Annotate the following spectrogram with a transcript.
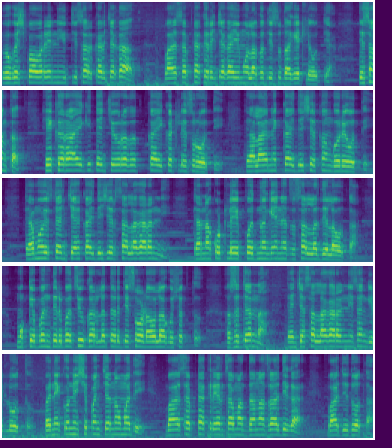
योगेश पवार यांनी युती सरकारच्या काळात बाळासाहेब ठाकरेंच्या काही मुलाखतीसुद्धा घेतल्या होत्या. ते सांगतात हे खरं आहे की त्यांच्या विरोधात काही खटले सुरू होते. त्याला अनेक कायदेशीर कंगोरे होते. त्यामुळेच त्यांच्या कायदेशीर सल्लागारांनी त्यांना कुठलंही पद न घेण्याचा सल्ला दिला होता. मुख्यमंत्रीपद स्वीकारलं तर ते सोडावं लागू शकतं असं त्यांना त्यांच्या सल्लागारांनी सांगितलं होतं. पण एकोणीसशे पंच्याण्णवमध्ये बाळासाहेब ठाकरे यांचा मतदानाचा अधिकार बाधित होता.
